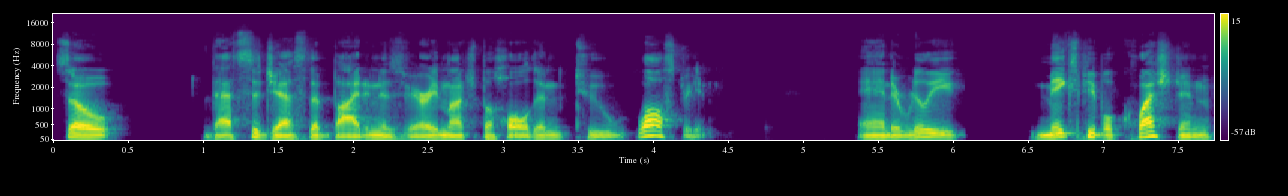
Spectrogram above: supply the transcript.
So that suggests that Biden is very much beholden to Wall Street. And it really makes people question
